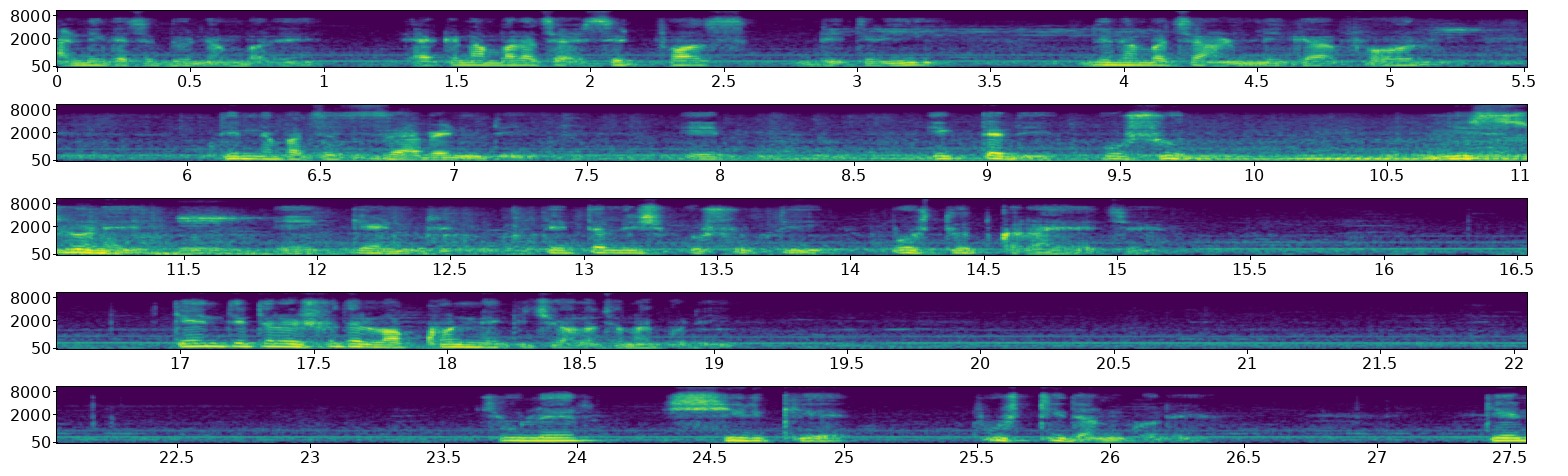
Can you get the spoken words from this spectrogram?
আর্নিকা আছে দুই নম্বরে। এক নম্বর আছে অ্যাসিড ফস ডি থ্রি, দুই নম্বর আছে আর্নিকা ফোর তিন নম্বর আছে সেভেন্টি ইত্যাদি ওষুধ মিশ্রণে এই কেন্ট তেতাল্লিশ ওষুধটি প্রস্তুত করা হয়েছে। কেন্ট তেতাল্লিশ ওষুধের লক্ষণ নিয়ে কিছু আলোচনা করি। চুলের শিরকে পুষ্টিদান করে। কেন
